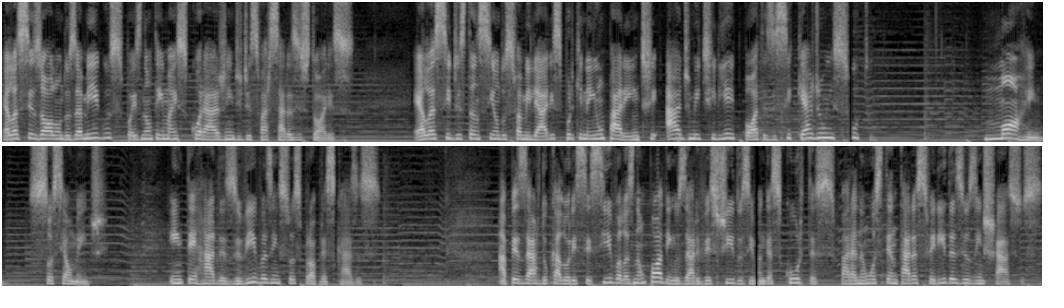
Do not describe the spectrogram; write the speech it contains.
Elas se isolam dos amigos, pois não têm mais coragem de disfarçar as histórias. Elas se distanciam dos familiares porque nenhum parente admitiria a hipótese sequer de um insulto. Morrem socialmente, enterradas vivas em suas próprias casas. Apesar do calor excessivo, elas não podem usar vestidos e mangas curtas para não ostentar as feridas e os inchaços.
